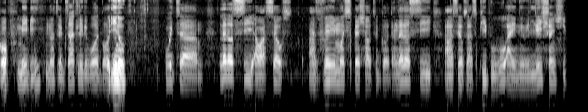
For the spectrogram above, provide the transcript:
hope, maybe not exactly the word, but you know, with um, let us see ourselves as very much special to God and let us see ourselves as people who are in a relationship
